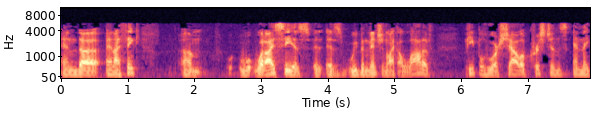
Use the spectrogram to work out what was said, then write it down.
And uh, and I think um, w- what I see is, as we've been mentioned, like a lot of people who are shallow Christians, and they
